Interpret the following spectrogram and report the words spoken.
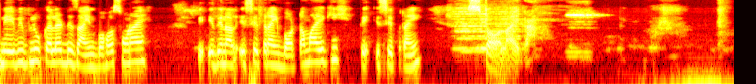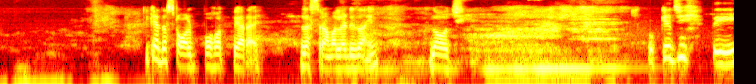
ਨੇਵੀ ਬਲੂ ਕਲਰ ਡਿਜ਼ਾਈਨ ਬਹੁਤ ਸੋਹਣਾ ਹੈ ਤੇ ਇਹਦੇ ਨਾਲ ਇਸੇ ਤਰ੍ਹਾਂ ਹੀ ਬਾਟਮ ਆਏਗੀ ਤੇ ਇਸੇ ਤਰ੍ਹਾਂ ਹੀ ਸਟਾਲ ਆਏਗਾ ਠੀਕ ਹੈ ਦਾ ਸਟਾਲ ਬਹੁਤ ਪਿਆਰਾ ਹੈ ਲਸਰਾਂ ਵਾਲਾ ਡਿਜ਼ਾਈਨ ਲਓ ਜੀ ਓਕੇ ਜੀ ਤੇ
